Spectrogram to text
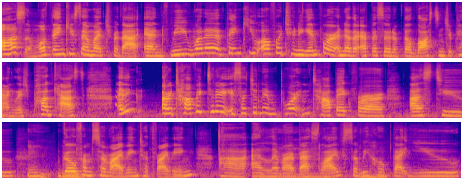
Awesome. Well, thank you so much for that. And we want to thank you all for tuning in for another episode of the Lost in Japanglish podcast. I think our topic today is such an important topic for us to go from surviving to thriving uh, and live our best lives. So we hope that you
